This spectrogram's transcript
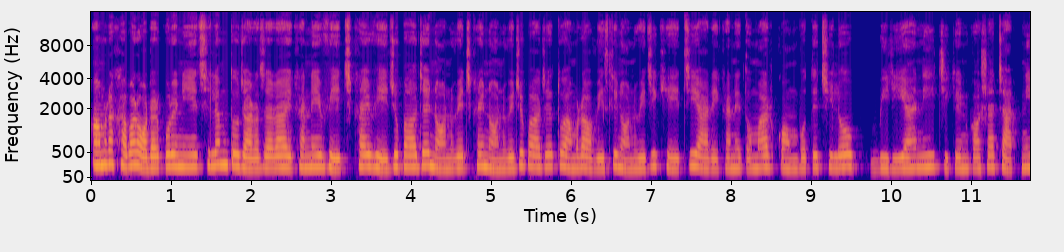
আমরা খাবার অর্ডার করে নিয়েছিলাম। তো যারা যারা এখানে ভেজ খায় ভেজও পাওয়া যায় নন ভেজ খায় নন ভেজও পাওয়া যায়। তো আমরা অবভিয়াসলি নন ভেজই খেয়েছি। আর এখানে তোমার কম্বোতে ছিল বিরিয়ানি চিকেন কষা, চাটনি,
